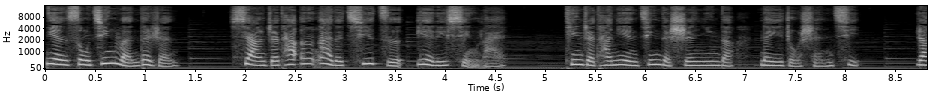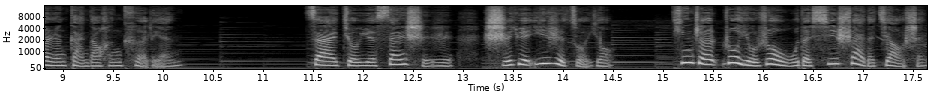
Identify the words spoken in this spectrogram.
念诵经文的人，想着他恩爱的妻子夜里醒来，听着他念经的声音的那一种神气。让人感到很可怜。在九月三十日、十月一日左右，听着若有若无的蟋蟀的叫声，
